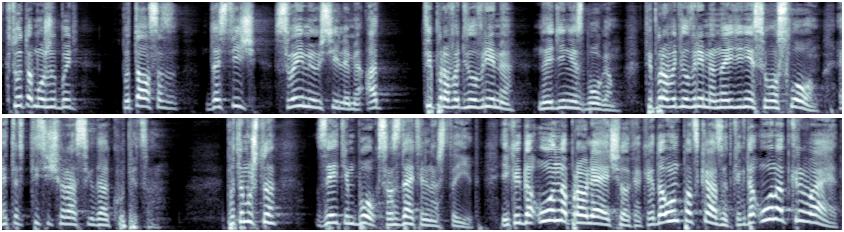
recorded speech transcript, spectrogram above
кто-то, может быть, пытался достичь своими усилиями, а ты проводил время – наедине с Богом, ты проводил время наедине с Его Словом, это в тысячу раз всегда окупится. Потому что за этим Бог, Создатель наш стоит. И когда Он направляет человека, когда Он подсказывает, когда Он открывает,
